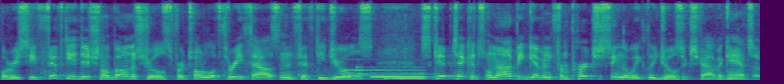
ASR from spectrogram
will receive 50 additional bonus jewels for a total of 3,050 jewels. Skip tickets will not be given from purchasing the weekly Jewels Extravaganza.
